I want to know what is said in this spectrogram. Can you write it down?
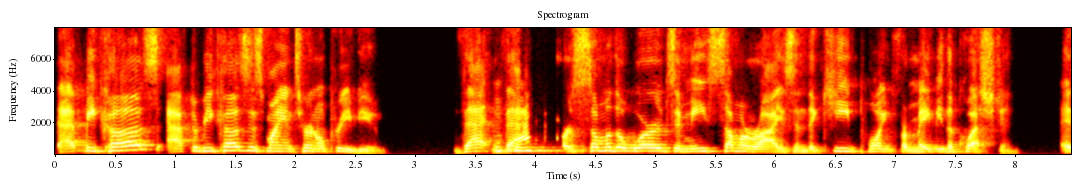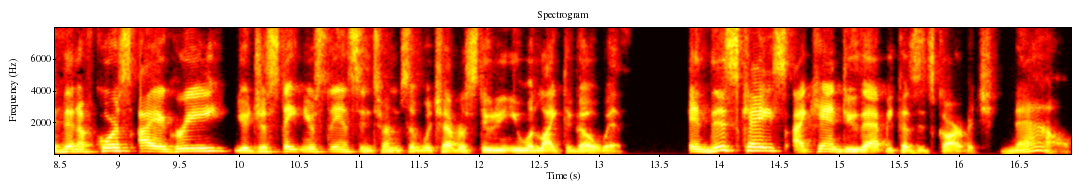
that because after because is my internal preview. That mm-hmm. that are some of the words in me summarizing the key point from maybe the question. And then of course I agree, you're just stating your stance in terms of whichever student you would like to go with. In this case, I can't do that because it's garbage. Now,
